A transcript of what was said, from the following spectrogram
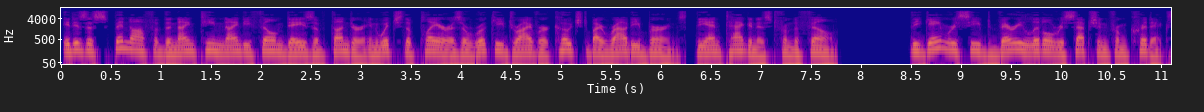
It is a spin-off of the 1990 film Days of Thunder in which the player is a rookie driver coached by Rowdy Burns, the antagonist from the film. The game received very little reception from critics,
